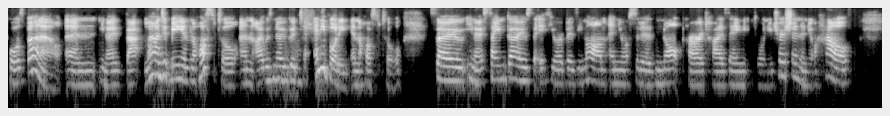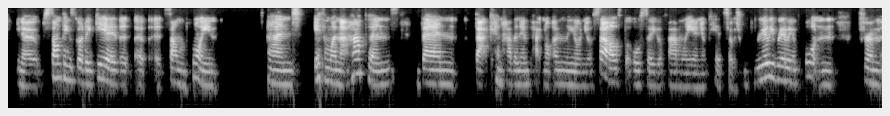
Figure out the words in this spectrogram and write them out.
caused burnout. And you know that landed me in the hospital and i was no oh good gosh. to anybody in the hospital. So you know same goes that if you're a busy mom and you're sort of not prioritizing your nutrition and your health you know something's got to give at, at, at some point. And if and when that happens then that can have an impact not only on yourself but also your family and your kids. So it's really really important from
